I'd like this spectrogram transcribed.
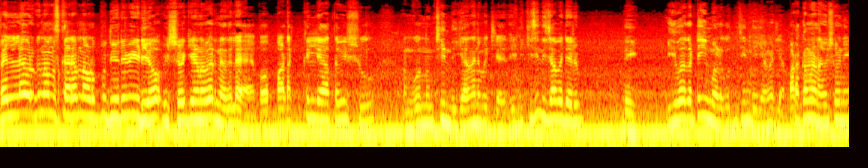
അപ്പൊ എല്ലാവർക്കും നമസ്കാരം. നമ്മുടെ പുതിയൊരു വീഡിയോ വിഷു ഒക്കെയാണ് വരുന്നത് അല്ലേ? അപ്പൊ പടക്കില്ലാത്ത വിഷു നമുക്കൊന്നും ചിന്തിക്കാൻ തന്നെ പറ്റില്ല. എനിക്ക് ചിന്തിച്ചാൽ പറ്റിയാലും ഈ വക ടീമുകൾക്കൊന്നും ചിന്തിക്കാൻ പറ്റില്ല. പടക്കം വേണം വിഷുവിന്?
